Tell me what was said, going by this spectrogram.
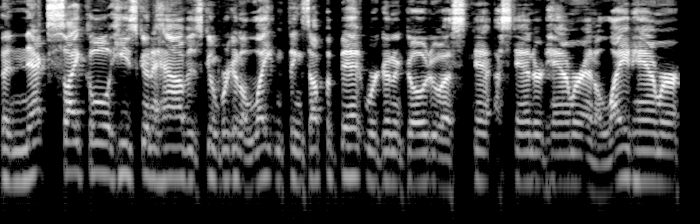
The next cycle he's going to have is good. We're going to lighten things up a bit. We're going to go to a, sta- a standard hammer and a light hammer.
